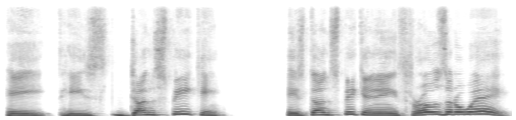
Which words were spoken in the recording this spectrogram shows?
He he's done speaking. He's done speaking and he throws it away.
